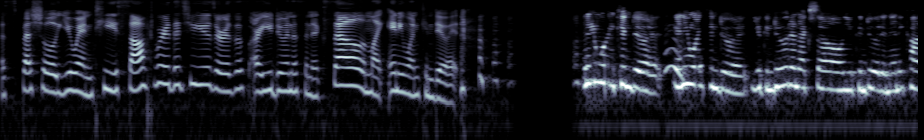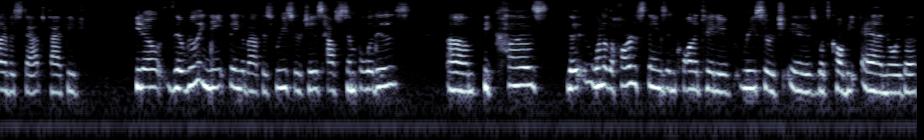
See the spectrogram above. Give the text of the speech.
a special UNT software that you use, or is this are you doing this in Excel and like anyone can do it? anyone can do it. Anyone can do it. You can do it in Excel. You can do it in any kind of a stats package. You know, the really neat thing about this research is how simple it is, um, because the one of the hardest things in quantitative research is what's called the N or the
